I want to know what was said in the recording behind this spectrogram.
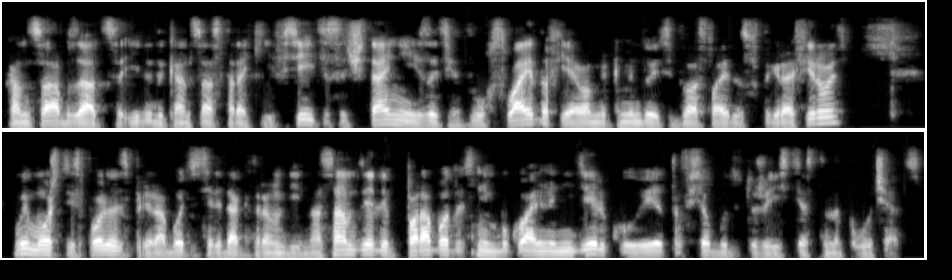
конца абзаца или до конца строки. Все эти сочетания из этих двух слайдов, я вам рекомендую эти два слайда сфотографировать, вы можете использовать при работе с редактором V. На самом деле, поработать с ним буквально недельку, и это все будет уже естественно получаться.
